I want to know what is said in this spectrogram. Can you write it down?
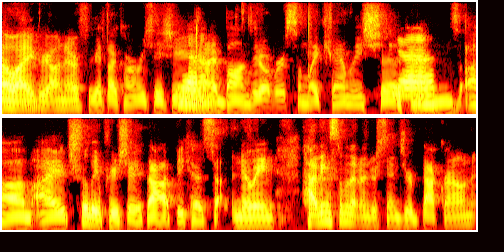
Oh, I agree. I'll never forget that conversation. Yeah. And I bonded over some like family shit. Yeah. And um, I truly appreciate that because knowing having someone that understands your background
